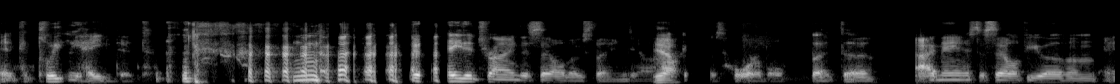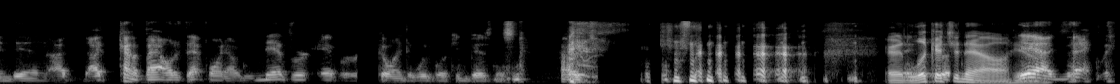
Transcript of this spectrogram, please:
and completely hated it. hated trying to sell those things. You know, yeah, it was horrible. But uh, I managed to sell a few of them, and then I I kind of vowed at that point I would never ever go into woodworking business. and look at you now. Yeah, yeah exactly.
